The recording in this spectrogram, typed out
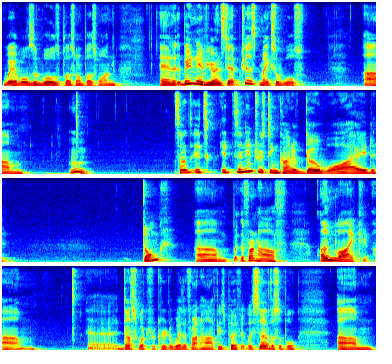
werewolves and wolves plus one plus one. And at the beginning of your end step, just makes a wolf. Um, So it's it's an interesting kind of go wide donk. Um, but the front half, unlike um, uh, Duskwatch Recruiter, where the front half is perfectly serviceable, um,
